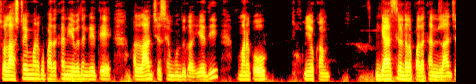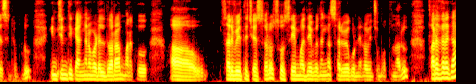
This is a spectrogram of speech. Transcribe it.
సో లాస్ట్ టైం మనకు పథకాన్ని ఏ విధంగా అయితే లాంచ్ చేసే ముందుగా ఏది మనకు ఈ యొక్క గ్యాస్ సిలిండర్ పథకాన్ని లాంచ్ చేసేటప్పుడు ఇంటింటికి అంగన్వాడీల ద్వారా మనకు సర్వే అయితే చేస్తారు సో సేమ్ అదే విధంగా సర్వే కూడా నిర్వహించబోతున్నారు. ఫర్దర్గా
